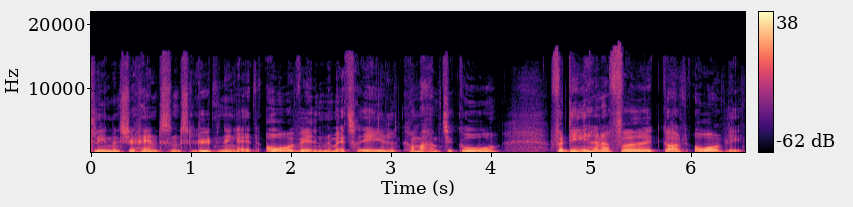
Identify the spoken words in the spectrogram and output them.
Clemens Johansens lytning af et overvældende materiale kommer ham til gode, fordi han har fået et godt overblik,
